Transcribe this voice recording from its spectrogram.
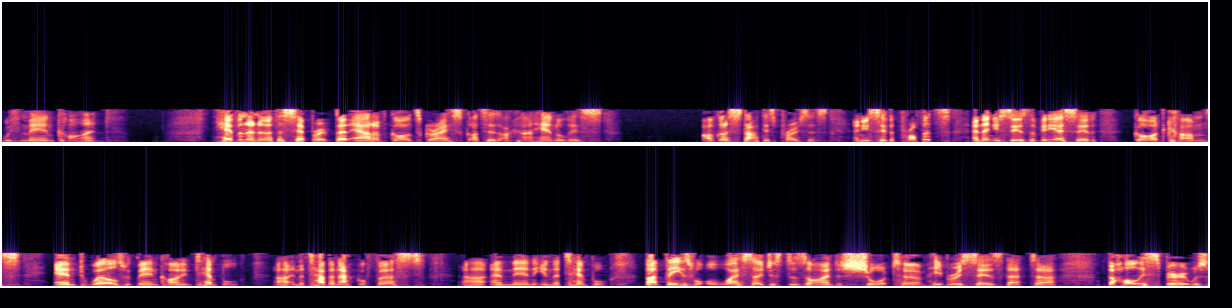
with mankind. Heaven and earth are separate, but out of God's grace, God says, I can't handle this. I've got to start this process. And you see the prophets, and then you see, as the video said, God comes and dwells with mankind in temple, uh, in the tabernacle first, uh, and then in the temple. But these were always so just designed as short term. Hebrews says that uh, the Holy Spirit was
